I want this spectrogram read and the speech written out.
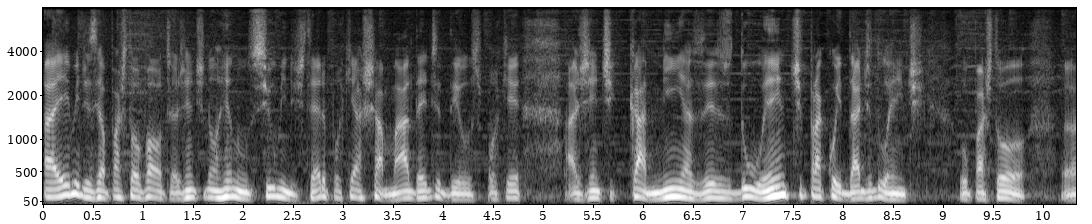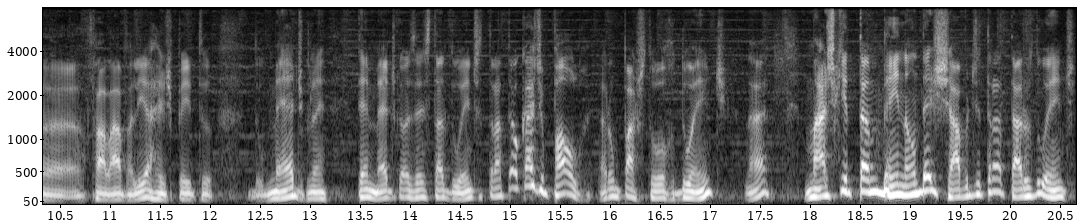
Aí me dizia, pastor Walter, a gente não renuncia o ministério porque a chamada é de Deus, porque a gente caminha, às vezes, doente para cuidar de doente. O pastor uh, falava ali a respeito do médico, né? Tem médico que às vezes está doente, trata. É o caso de Paulo, era um pastor doente, né? Mas que também não deixava de tratar os doentes.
